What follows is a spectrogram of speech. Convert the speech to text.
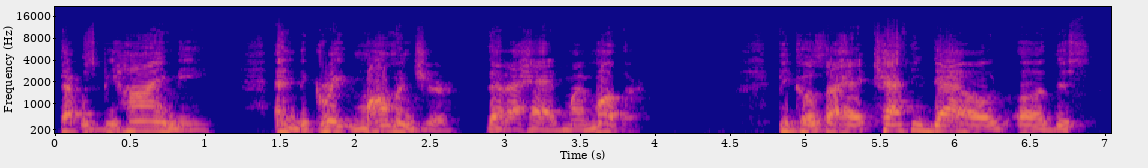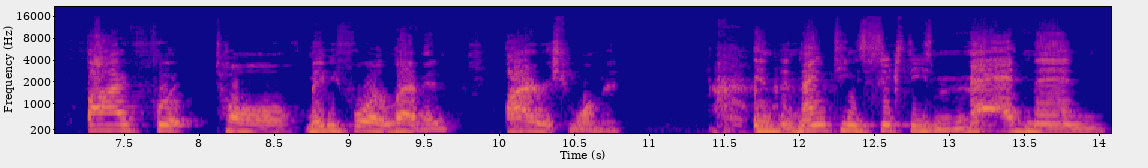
that was behind me and the great momager that I had, my mother. Because I had Kathy Dowd, uh, this five foot tall, maybe 4'11 Irish woman in the 1960s Mad Men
